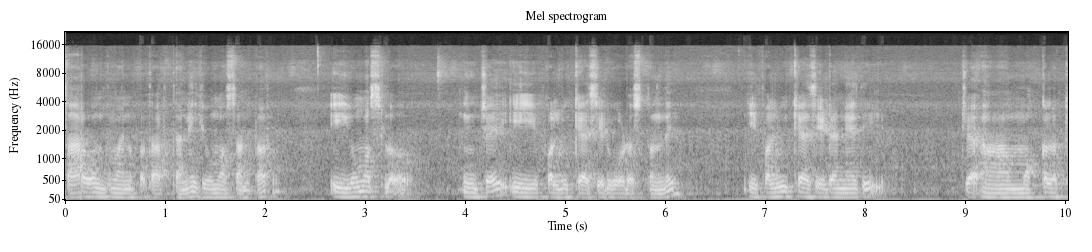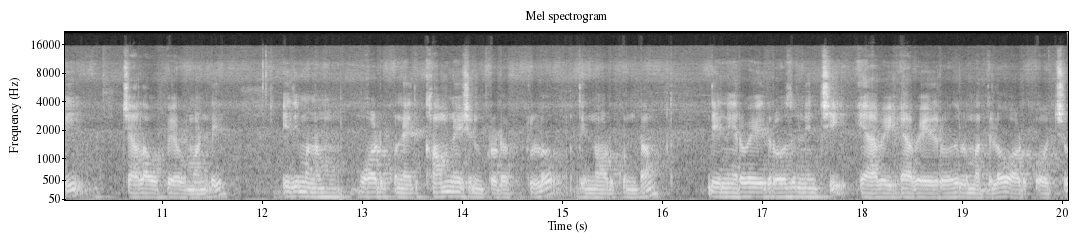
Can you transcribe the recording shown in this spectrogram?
సారవంతమైన పదార్థాన్ని హ్యూమస్ అంటారు. ఈ హ్యూమస్లో నుంచే ఈ ఫల్విక్ యాసిడ్ కూడా వస్తుంది. ఈ ఫల్విక్ యాసిడ్ అనేది మొక్కలకి చాలా ఉపయోగం అండి. ఇది మనం వాడుకునేది కాంబినేషన్ ప్రోడక్ట్లో దీన్ని వాడుకుంటాం. దీన్ని ఇరవై ఐదు రోజుల నుంచి యాభై యాభై ఐదు రోజుల మధ్యలో వాడుకోవచ్చు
